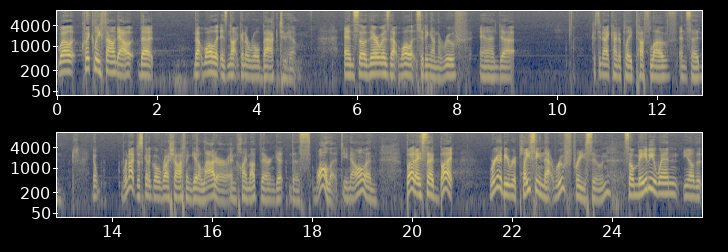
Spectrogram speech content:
Well, quickly found out that that wallet is not going to roll back to him. And so there was that wallet sitting on the roof, and uh, Christy and I kind of played tough love and said, you know, we're not just going to go rush off and get a ladder and climb up there and get this wallet, you know? And but I said, but we're going to be replacing that roof pretty soon. So maybe when, you know, the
